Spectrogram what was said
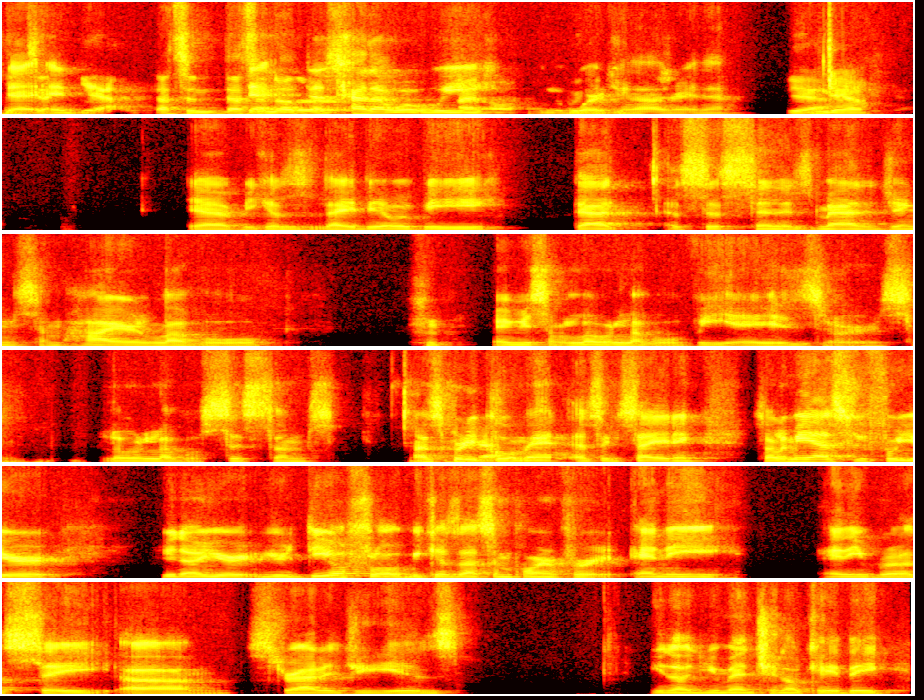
Yeah. and yeah. That's, an, that's that, another. That's kind of what we, we're working on right now. Yeah. Yeah. Yeah. Because the idea would be that assistant is managing some higher level maybe some lower level VAs or some lower level systems. That's pretty yeah. cool, man. That's exciting. So let me ask you for your, you know, your your deal flow because that's important for any any real estate um, strategy. Is you know you mentioned okay they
